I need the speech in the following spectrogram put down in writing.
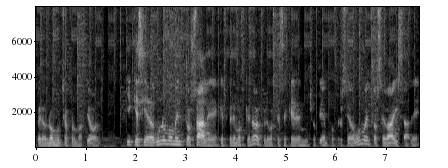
pero no mucha formación, y que si en algún momento sale, que esperemos que no, esperemos que se quede mucho tiempo, pero si en algún momento se va y sale,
